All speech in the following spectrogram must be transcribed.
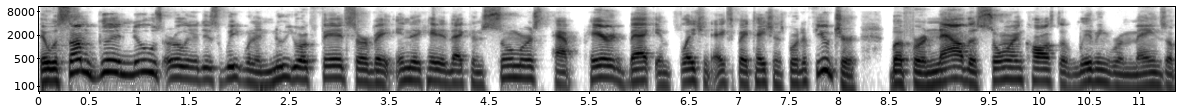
There was some good news earlier this week when a New York Fed survey indicated that consumers have pared back inflation expectations for the future. But for now, the soaring cost of living remains a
